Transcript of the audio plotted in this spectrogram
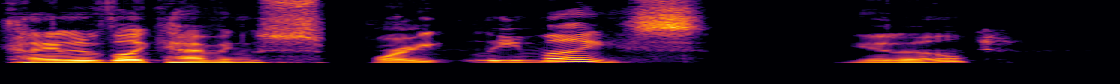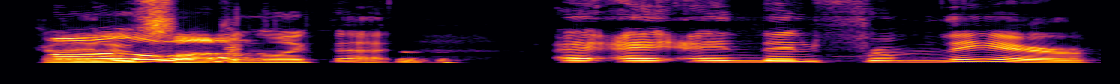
kind of like having sprightly mice, you know, kind of Follow up. something like that. and, and then from there,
